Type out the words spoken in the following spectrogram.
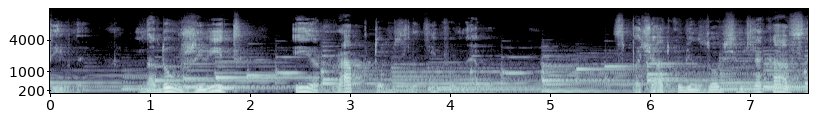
дивне. Надув живіт і раптом злетів у небо. Спочатку він зовсім злякався,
